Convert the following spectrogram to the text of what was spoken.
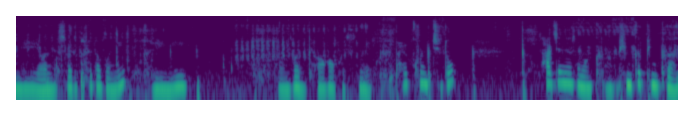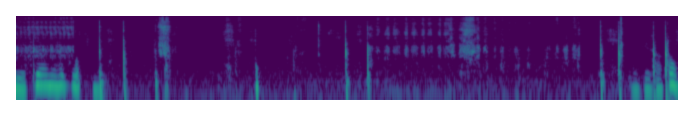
오늘 연애 소리 펴다 보니 그림이 완성이 되어가고 있습니다. 팔꿈치도 사진에서만큼은 핑크핑크하게 표현을 해보겠습니다. 여기서도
